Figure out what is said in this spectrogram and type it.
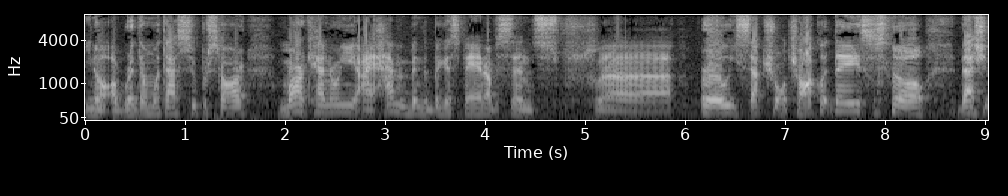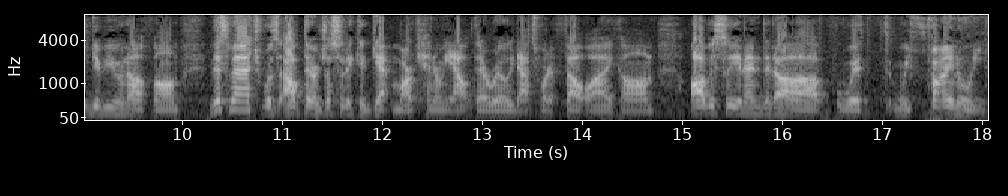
you know, a rhythm with that superstar. Mark Henry, I haven't been the biggest fan of since uh, early sexual chocolate days, so that should give you enough. Um, this match was out there just so they could get Mark Henry out there. Really, that's what it felt like. Um, obviously, it ended up with we finally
